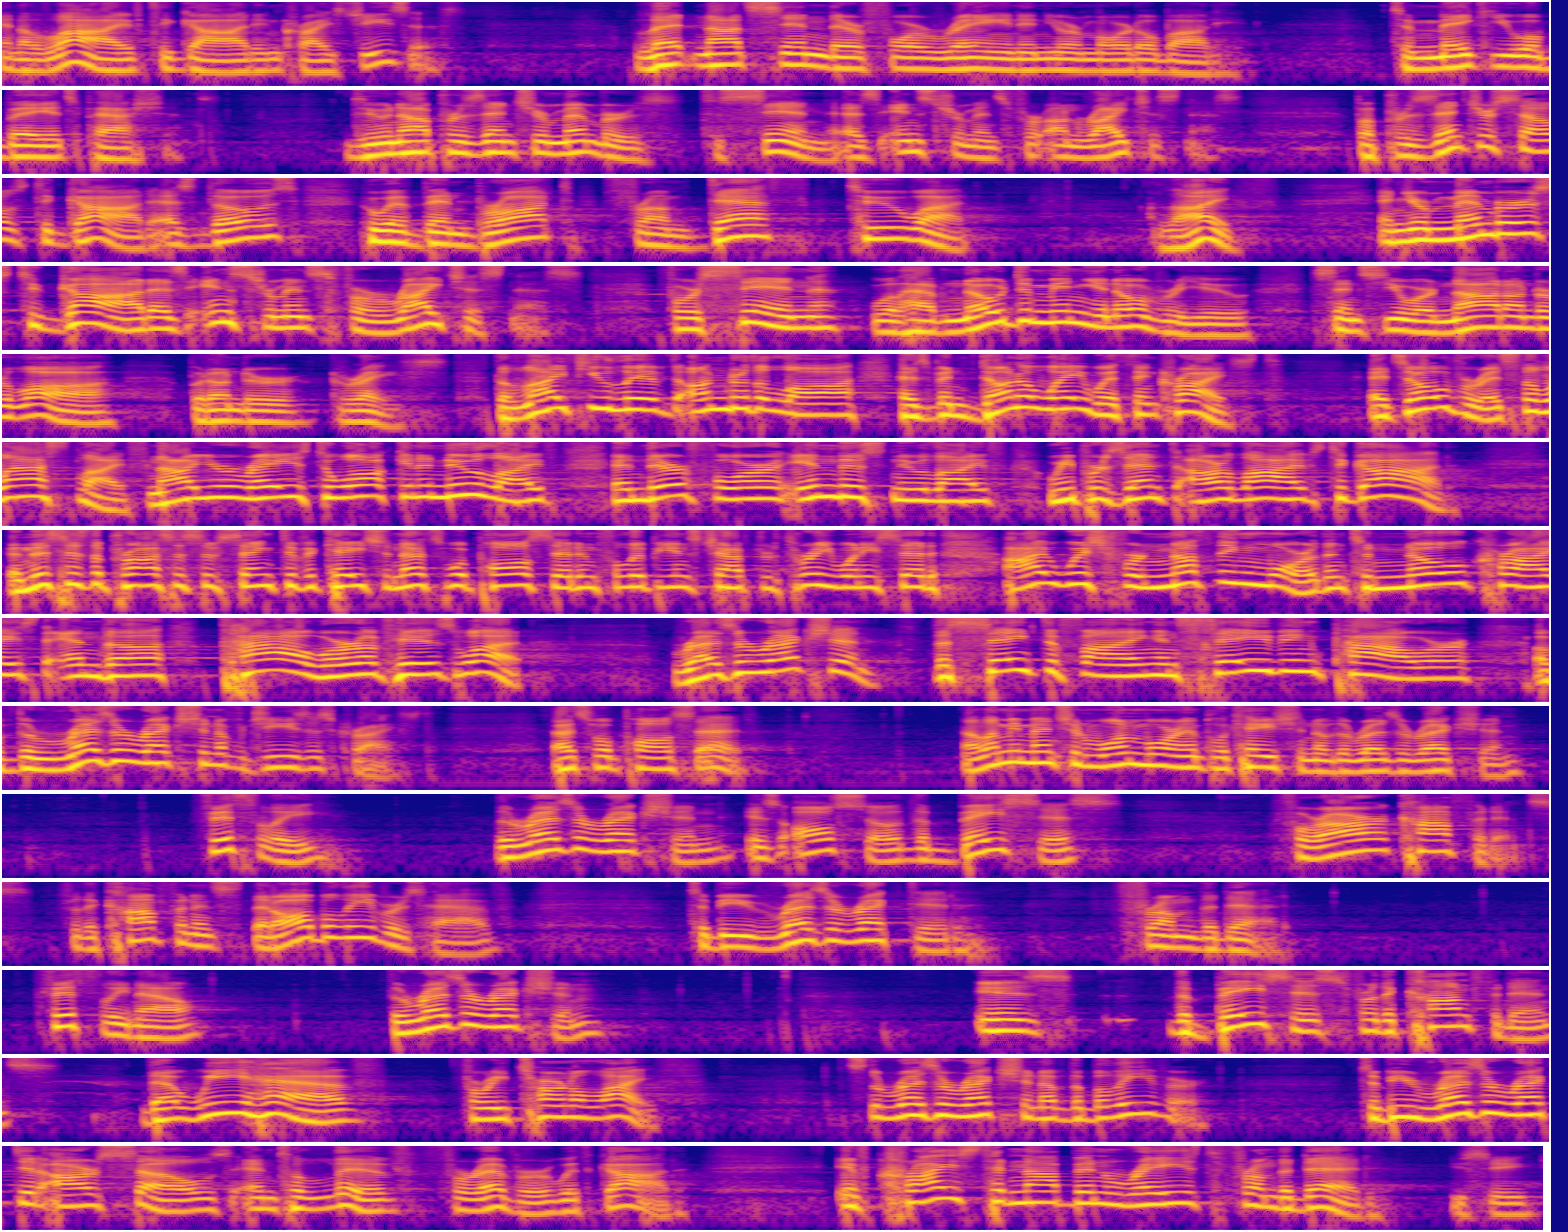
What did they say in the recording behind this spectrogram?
and alive to God in Christ Jesus. Let not sin, therefore, reign in your mortal body to make you obey its passions. Do not present your members to sin as instruments for unrighteousness, but present yourselves to God as those who have been brought from death to what? Life. And your members to God as instruments for righteousness. For sin will have no dominion over you, since you are not under law but under grace. The life you lived under the law has been done away with in Christ. It's over. It's the last life. Now you're raised to walk in a new life, and therefore, in this new life, we present our lives to God. And this is the process of sanctification. That's what Paul said in Philippians chapter 3 when he said, I wish for nothing more than to know Christ and the power of his what? Resurrection the sanctifying and saving power of the resurrection of Jesus Christ. That's what Paul said. Now, let me mention one more implication of the resurrection. Fifthly, the resurrection is also the basis for our confidence, for the confidence that all believers have to be resurrected from the dead. Fifthly, now, the resurrection is the basis for the confidence that we have for eternal life. It's the resurrection of the believer, to be resurrected ourselves and to live forever with God. If Christ had not been raised from the dead, you see,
